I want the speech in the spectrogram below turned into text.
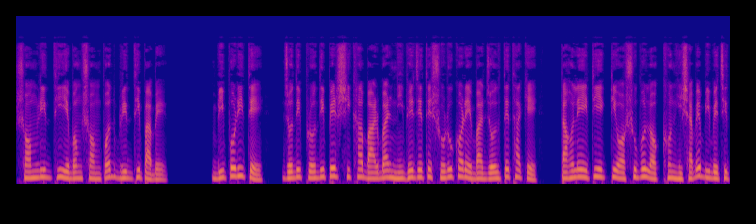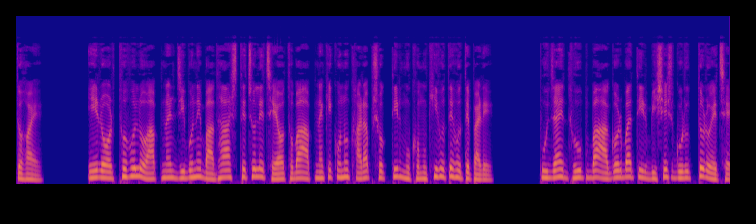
সমৃদ্ধি এবং সম্পদ বৃদ্ধি পাবে। বিপরীতে, যদি প্রদীপের শিখা বারবার নিভে যেতে শুরু করে বা জ্বলতে থাকে তাহলে এটি একটি অশুভ লক্ষণ হিসাবে বিবেচিত হয়। এর অর্থ হল আপনার জীবনে বাধা আসতে চলেছে অথবা আপনাকে কোনো খারাপ শক্তির মুখোমুখি হতে হতে পারে। পূজায় ধূপ বা আগরবাতির বিশেষ গুরুত্ব রয়েছে।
